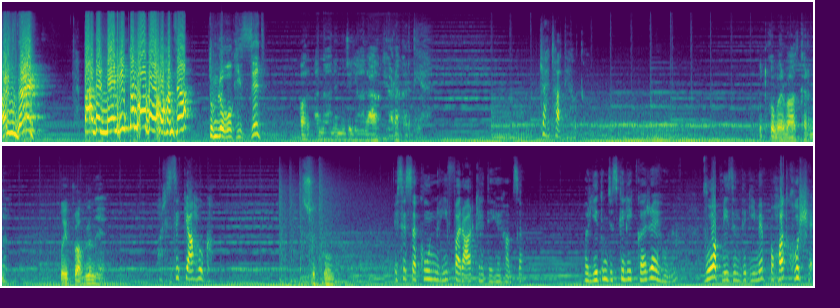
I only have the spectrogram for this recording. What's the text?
अरे बैठ! मैं नहीं तुम हो गए हो हमजा। तुम लोगों की जिद। और अना ने मुझे यहाँ ला के खड़ा कर दिया है। क्या चाहते हो तुम? खुद को बर्बाद करना कोई प्रॉब्लम है? और इससे क्या होगा? सुकून। इसे सकून नहीं फरार कहते हैं हमसा और ये तुम जिसके लिए कर रहे हो ना वो अपनी ज़िंदगी में बहुत खुश है।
